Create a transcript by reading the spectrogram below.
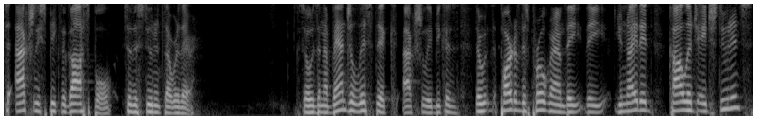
to actually speak the gospel to the students that were there. So it was an evangelistic, actually, because there, part of this program, they, they united college age students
